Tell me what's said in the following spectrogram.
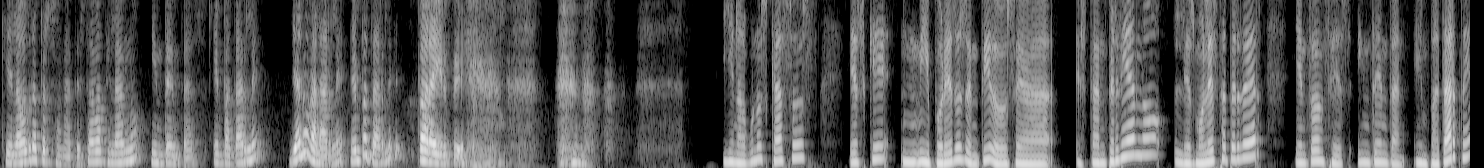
que la otra persona te está vacilando, intentas empatarle, ya no ganarle, empatarle, para irte. Y en algunos casos es que ni por ese sentido, o sea, están perdiendo, les molesta perder y entonces intentan empatarte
